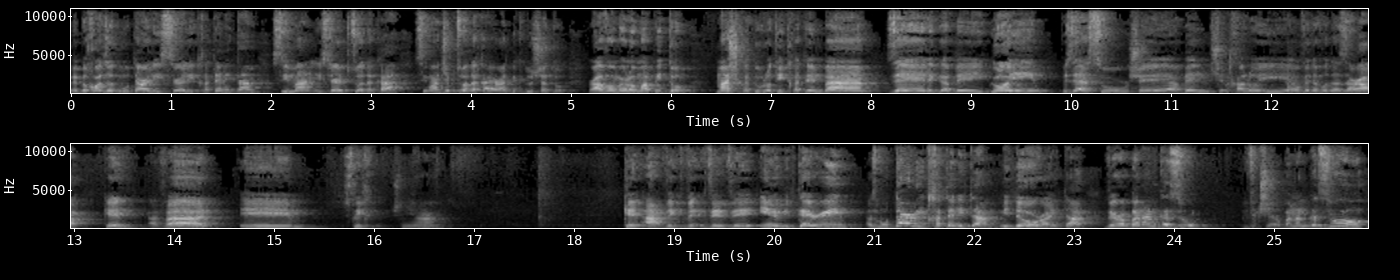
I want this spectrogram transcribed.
ובכל זאת מותר לישראל להתחתן איתם, סימן, ישראל פצוע דקה, סימן שפצוע דקה ירד בקדושתו. רב אומר לו, מה פתאום? מה שכתוב לא תתחתן בם זה לגבי גויים וזה אסור שהבן שלך לא יהיה עובד עבודה זרה, כן? אבל, אה, סליחה, שנייה. כן, אה, ואם הם מתגיירים, אז מותר להתחתן איתם מדאורייתא, ורבנן גזרו. וכשרבנן גזרו,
